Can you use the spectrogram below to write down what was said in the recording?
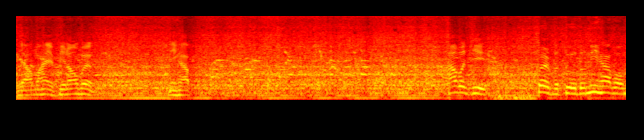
เดี๋ยวเอามาให้พี่น้องเบิ่งนี่ครับ เท่ากับที่เปิดประตูตรงนี้ครับผม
